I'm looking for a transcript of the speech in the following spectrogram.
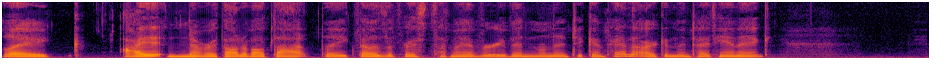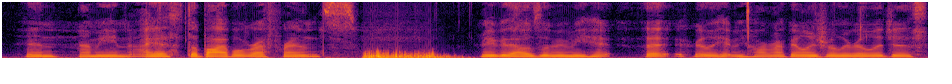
Like, I never thought about that. Like, that was the first time I ever even wanted to compare the Ark and the Titanic. And I mean, I guess the Bible reference, maybe that was what made me hit, that really hit me hard. My family's really religious.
